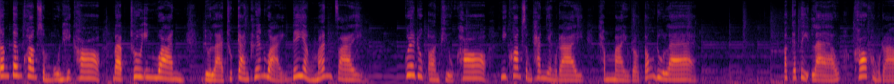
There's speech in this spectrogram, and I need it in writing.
ติมเต็มความสมบูรณ์ให้ข้อแบบ True in One ดูแลทุกการเคลื่อนไหวได้อย่างมั่นใจ กระดูกอ่อนผิวข้อมีความสำคัญอย่างไร ทำไมเราต้องดูแล ปกติแล้ว ข้อของเรา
